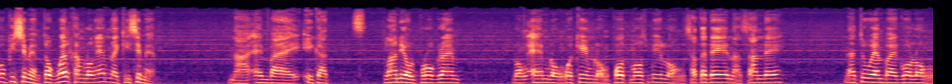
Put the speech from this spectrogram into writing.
ko kisimem tok welcome long em na kisimem na em by ikat plenty of program long em long wakim long port mosby long saturday na sunday na tu em by go long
